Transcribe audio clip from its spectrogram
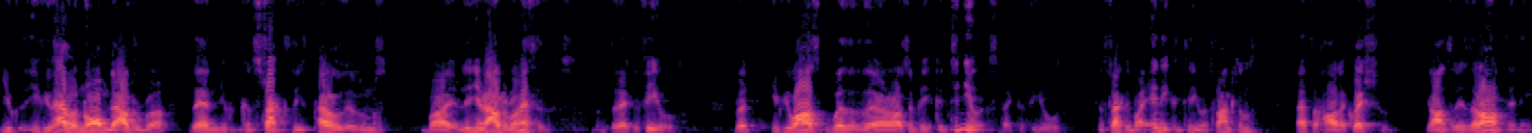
you, if you have a normed algebra, then you can construct these parallelisms by linear algebra methods, the vector fields. But if you ask whether there are simply continuous vector fields constructed by any continuous functions, that's a harder question. The answer is there aren't any,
